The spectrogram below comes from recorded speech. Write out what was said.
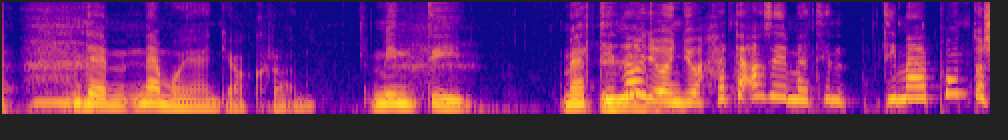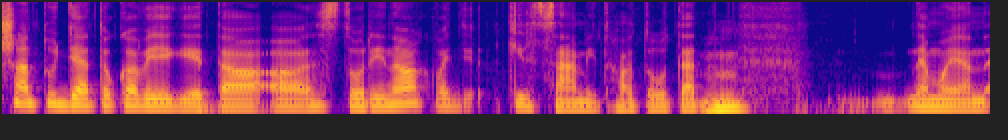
de nem olyan gyakran, mint ti. Mert ti Igen? nagyon jó, hát azért, mert ti, ti már pontosan tudjátok a végét a, a sztorinak, vagy kiszámítható, tehát mm nem olyan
